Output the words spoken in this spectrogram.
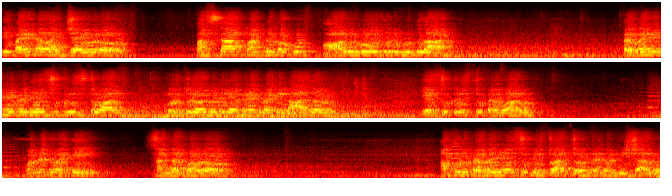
ఈ పన్నెండవ అధ్యాయంలో పస్కా పండుగకు ఆరు రోజులు ముందుగా ప్రభుత్వ యేసుక్రీస్తు వారు మృతులో నుండి లేపినటువంటి లాజరు యేసుక్రీస్తు ప్రభువారు ఉన్నటువంటి సందర్భంలో అప్పుడు ప్రభు యేసుక్రీస్తు వారు చదువుతున్నటువంటి విషయాలు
